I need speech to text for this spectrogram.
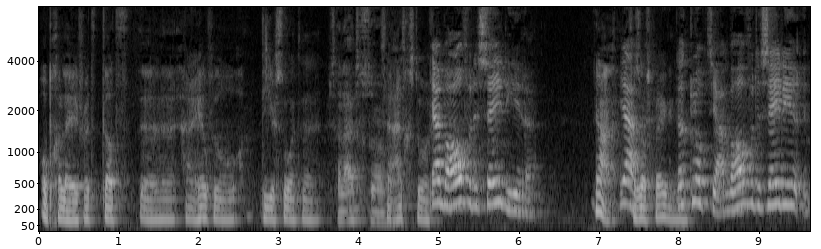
opgeleverd dat eh, er heel veel diersoorten Zijn uitgestorven. zijn uitgestorven. Ja, behalve de zeedieren. Ja, Ja, vanzelfsprekend. Dat klopt, ja. Behalve de zeedieren,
